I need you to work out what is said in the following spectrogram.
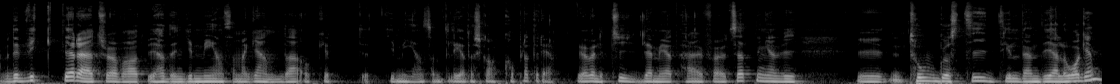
Ja, men det viktiga där tror jag var att vi hade en gemensam agenda och ett, ett gemensamt ledarskap kopplat till det. Vi var väldigt tydliga med att det här är förutsättningen. Vi, vi tog oss tid till den dialogen.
